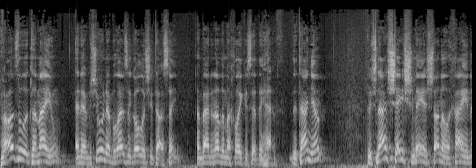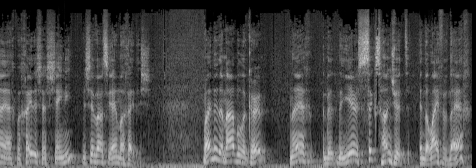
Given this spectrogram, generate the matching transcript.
Va'azul tamayu, and Reb Shua and Reb Lezer go l'shitase, about another machlekes that they have. The Tanya, When did the Mabul occur? Nayach, the, the year 600 in the life of Nayach,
